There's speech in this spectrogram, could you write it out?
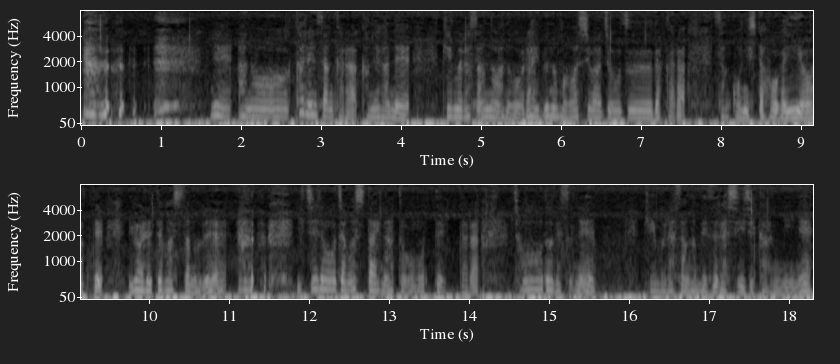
ねあのカレンさんから金がね慶村さんのあのライブの回しは上手だから参考にした方がいいよって言われてましたので 一度お邪魔したいなと思ってたらちょうどですね慶村さんが珍しい時間にね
